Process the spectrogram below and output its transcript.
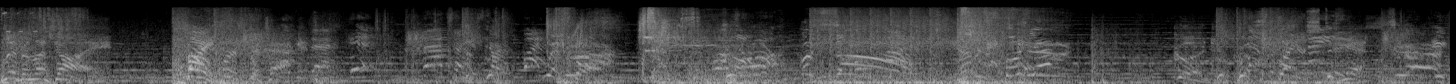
Live and let die! Fight! First attack! Look at that hit. That's how you start a fight. Good! Spider stick! Yes! Eat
